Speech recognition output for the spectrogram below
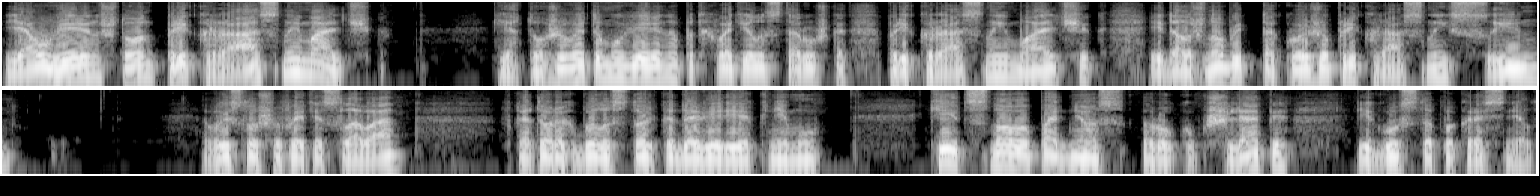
Я уверен, что он прекрасный мальчик. Я тоже в этом уверена, — подхватила старушка. — Прекрасный мальчик, и должно быть такой же прекрасный сын. Выслушав эти слова, в которых было столько доверия к нему, Кит снова поднес руку к шляпе и густо покраснел.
